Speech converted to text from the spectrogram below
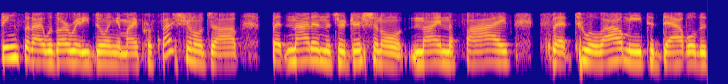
things that I was already doing in my professional job, but not in the traditional nine to five set to allow me to dabble, to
